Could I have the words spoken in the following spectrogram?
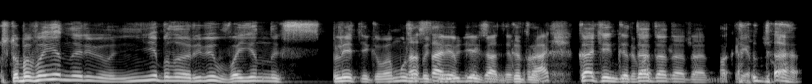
Чтобы военное ревю не было ревю военных сплетников, а может быть и людей, которые- врач Катенька, Два да, да, да, да, покрепче. да.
